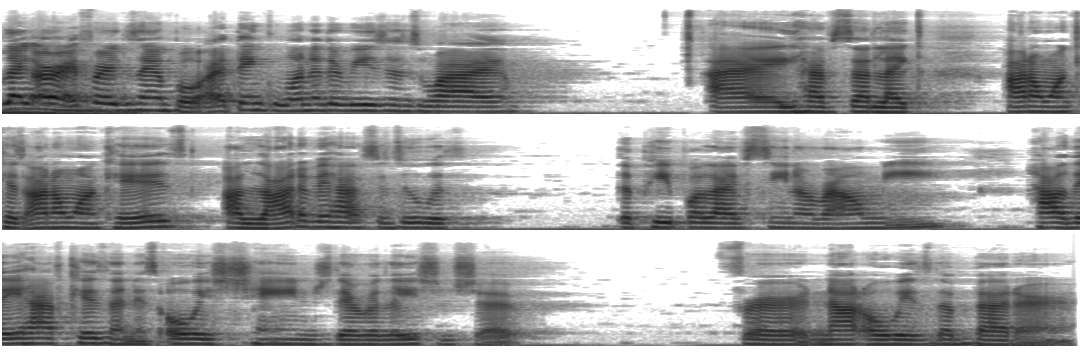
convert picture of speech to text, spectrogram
Like all right, for example, I think one of the reasons why I have said like I don't want kids, I don't want kids, a lot of it has to do with the people I've seen around me, how they have kids and it's always changed their relationship for not always the better.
